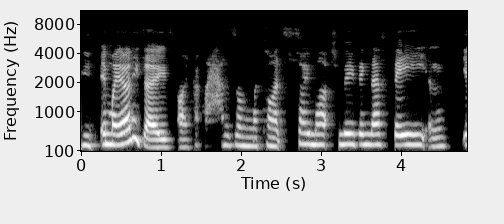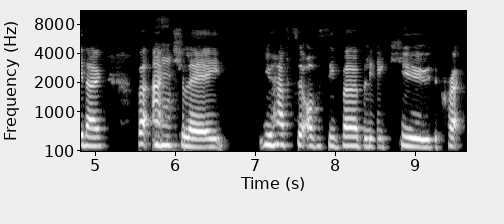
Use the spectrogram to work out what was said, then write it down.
in my early days, I put my hands on my clients so much, moving their feet, and you know, but mm-hmm. actually, you have to obviously verbally cue the correct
